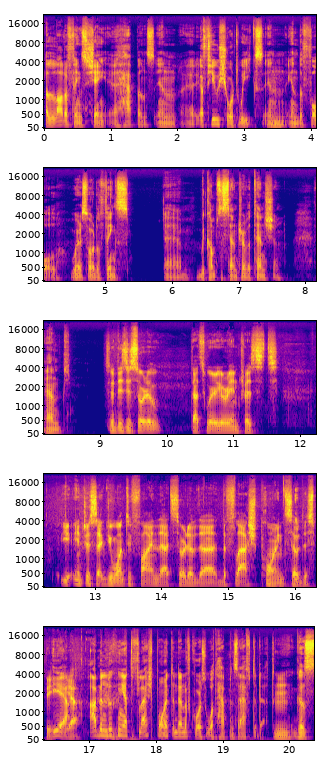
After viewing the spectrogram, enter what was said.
a lot of things change, uh, happens in uh, a few short weeks in mm. in the fall, where sort of things um, becomes the center of attention, and so this is sort of that's where your interest intersect you want to find that sort of the the flash point so to speak yeah, yeah. i've been looking at the flash and then of course what happens after that mm. because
